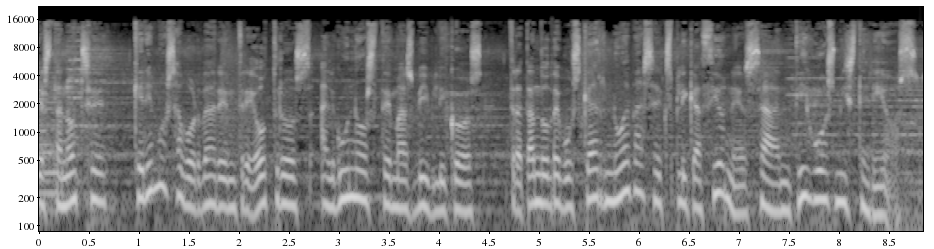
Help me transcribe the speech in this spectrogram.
Esta noche queremos abordar, entre otros, algunos temas bíblicos, tratando de buscar nuevas explicaciones a antiguos misterios.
